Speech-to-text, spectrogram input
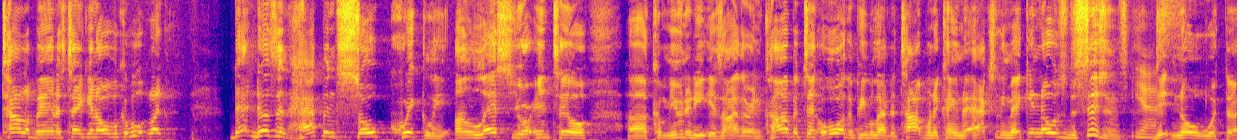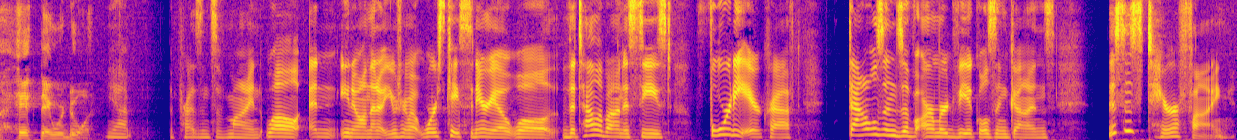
Taliban is taking over Kabul. Like that doesn't happen so quickly unless your intel uh, community is either incompetent or the people at the top, when it came to actually making those decisions, yes. didn't know what the heck they were doing. Yeah the presence of mind. Well, and you know, on that note, you were talking about worst case scenario. Well, the Taliban has seized 40 aircraft, thousands of armored vehicles and guns. This is terrifying.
